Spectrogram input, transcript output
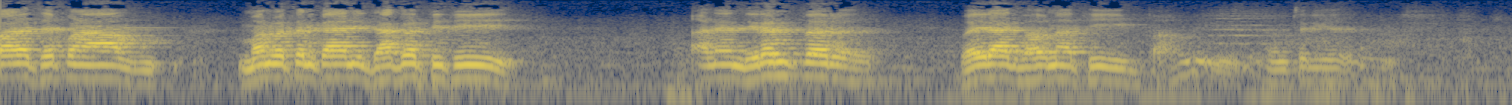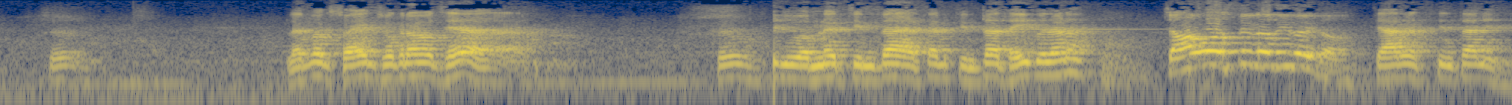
પાડે છે પણ આ મન વચન કાયાની જાગૃતિથી અને નિરંતર વૈરાગ ભાવનાથી ભાવની લગભગ સો એક છોકરાઓ છે. અમને ચિંતા ચિંતા થઈ બધા ચાર વર્ષથી નથી થઈ ચાર વર્ષ ચિંતા નહીં.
